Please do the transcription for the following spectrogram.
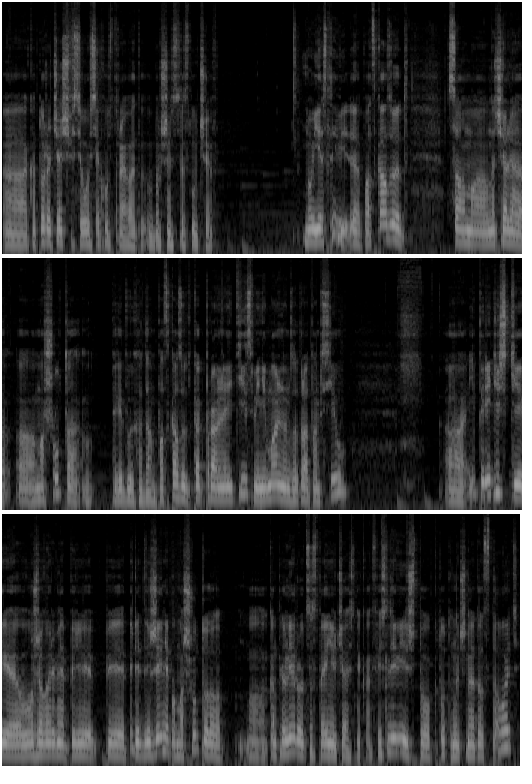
э, который чаще всего всех устраивает в большинстве случаев. Но если э, подсказывает в самом э, начале э, маршрута, перед выходом, подсказывает, как правильно идти с минимальным затратом сил, э, и периодически уже во время пере, пере, передвижения по маршруту контролирует состояние участников. Если видит, что кто-то начинает отставать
